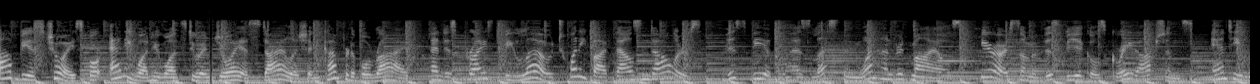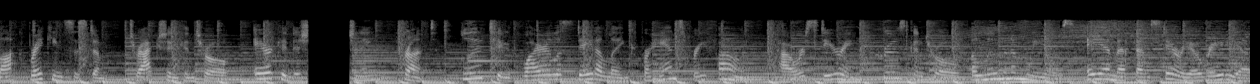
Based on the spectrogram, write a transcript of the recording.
obvious choice for anyone who wants to enjoy a stylish and comfortable ride and is priced below $25,000. This vehicle has less than 100 miles. Here are some of this vehicle's great options. Anti-lock braking system, traction control, air conditioning, front, Bluetooth wireless data link for hands-free phone, power steering, cruise control, aluminum wheels, AM FM stereo radio,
